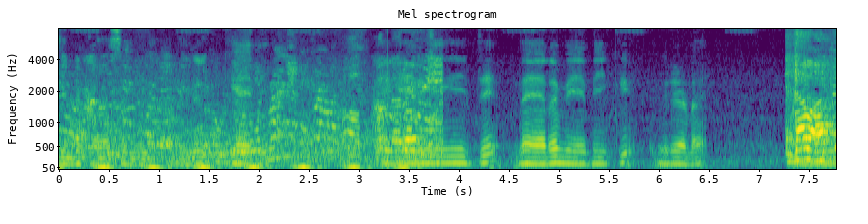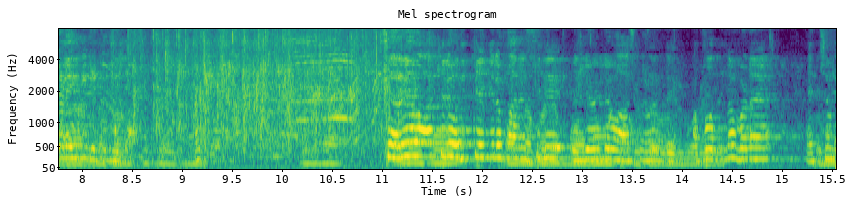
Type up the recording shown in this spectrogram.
ജിന്റെ ക്ലാസ് ഉണ്ട്. അതിൽ കയറി കയറിയിട്ട് നേരെ വേദിക്ക് എന്താ വാക്കുകളെനിക്ക് കിട്ടുന്നില്ല. ചെറിയ വാക്കിൽ ഒതുക്കിയെങ്കിലും മനസ്സിൽ വലിയ വലിയ വാക്കുകളുണ്ട്. അപ്പൊ ഒന്ന് ഇവിടെ എച്ച് എം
